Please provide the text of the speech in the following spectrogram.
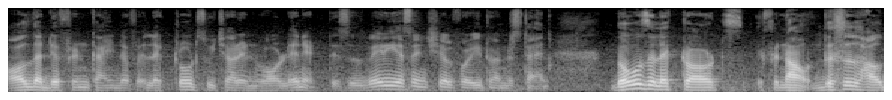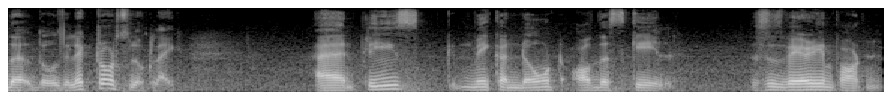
all the different kind of electrodes which are involved in it. This is very essential for you to understand. Those electrodes, if now this is how the, those electrodes look like and please make a note of the scale. This is very important,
